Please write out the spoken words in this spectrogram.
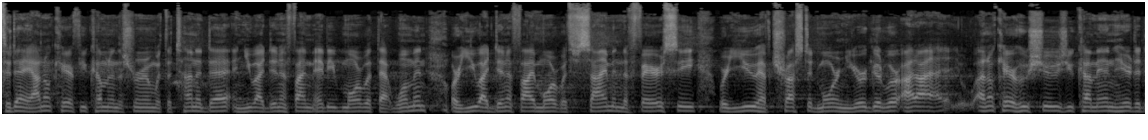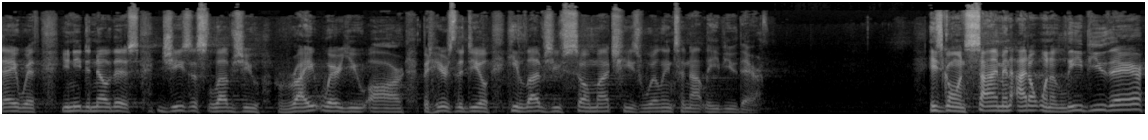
Today, I don't care if you come in this room with a ton of debt and you identify maybe more with that woman, or you identify more with Simon the Pharisee, where you have trusted more in your good work. I, I, I don't care whose shoes you come in here today with. You need to know this Jesus loves you right where you are. But here's the deal He loves you so much, He's willing to not leave you there. He's going, Simon, I don't want to leave you there.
